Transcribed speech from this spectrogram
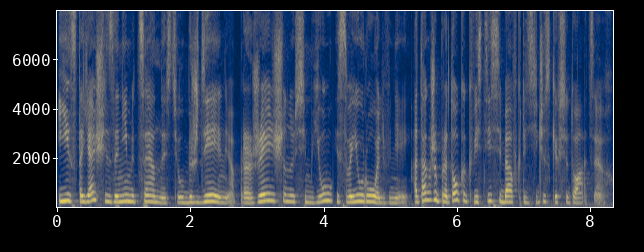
и стоящие за ними ценности, убеждения про женщину, семью и свою роль в ней, а также про то, как вести себя в критических ситуациях.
